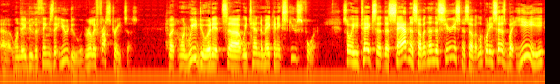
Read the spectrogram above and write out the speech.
uh, when they do the things that you do. It really frustrates us. But when we do it, it's, uh, we tend to make an excuse for it. So he takes uh, the sadness of it and then the seriousness of it. Look what he says. But ye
